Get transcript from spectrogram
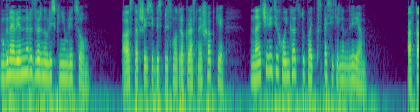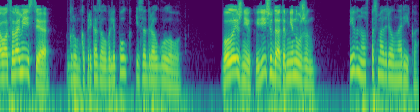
мгновенно развернулись к ним лицом, а оставшиеся без присмотра красной шапки начали тихонько отступать к спасительным дверям. «Оставаться на месте!» — громко приказал Валиполк и задрал голову. «Булыжник, иди сюда, ты мне нужен!» И вновь посмотрел на Рика.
